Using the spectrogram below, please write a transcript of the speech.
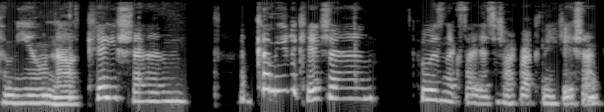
communication. Communication. Who isn't excited to talk about communication?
